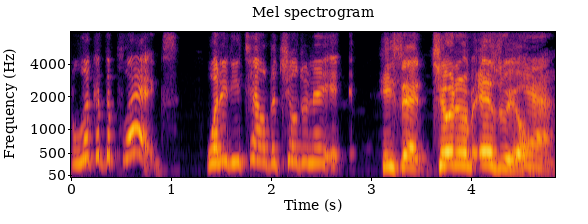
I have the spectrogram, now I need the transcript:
look at the plagues. What did he tell the children? He said, "Children of Israel, Yeah.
